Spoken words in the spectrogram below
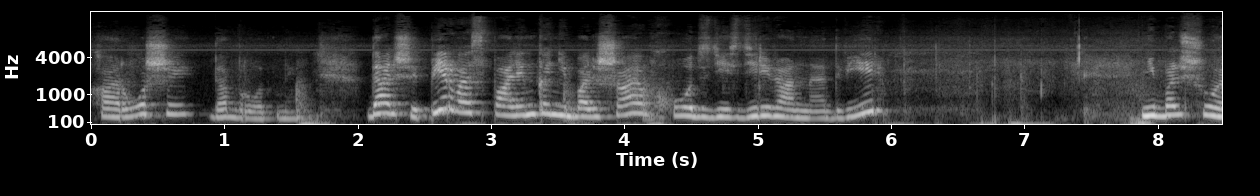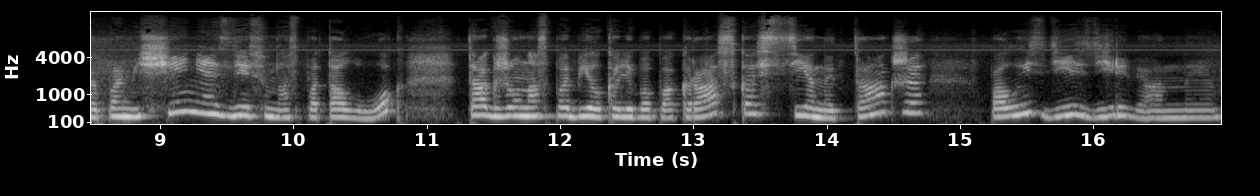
хороший, добротный. Дальше первая спаленка, небольшая, вход здесь деревянная дверь. Небольшое помещение, здесь у нас потолок, также у нас побелка либо покраска, стены также, полы здесь деревянные.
